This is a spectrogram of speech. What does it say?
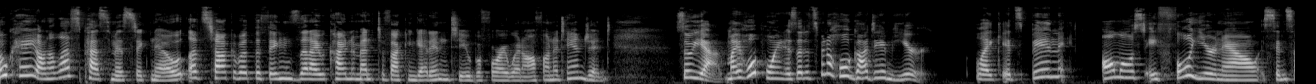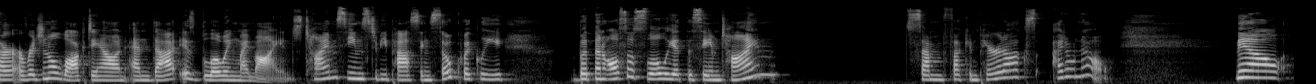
Okay, on a less pessimistic note, let's talk about the things that I kind of meant to fucking get into before I went off on a tangent. So, yeah, my whole point is that it's been a whole goddamn year. Like, it's been almost a full year now since our original lockdown, and that is blowing my mind. Time seems to be passing so quickly, but then also slowly at the same time. Some fucking paradox? I don't know. Now,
